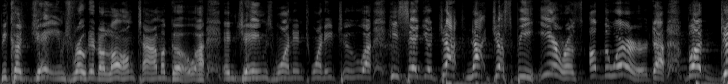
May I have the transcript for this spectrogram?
because James wrote it a long time ago. In James 1 and 22, uh, he said, You just not just be hearers of the word, but do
